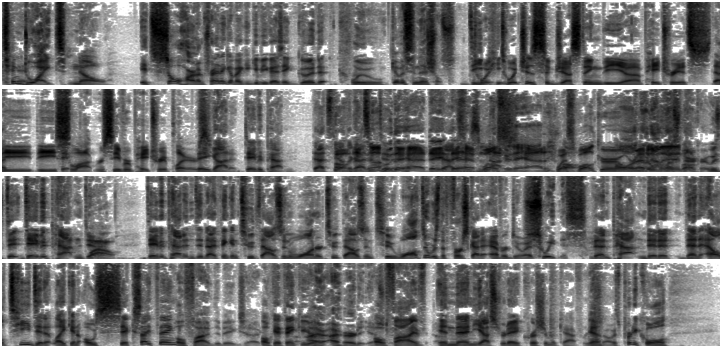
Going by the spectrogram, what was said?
Tim Dwight. No, it's so hard. I'm trying to think if I could give you guys a good clue. Give us initials. Twi- DP, Twitch is suggesting the uh, Patriots, That- the the slot receiver Patriot players. they got it. David Patten. That's the oh, other guy. that's not who it. they had. They, That's they had his- not Wes, who they had. Wes Welker Oh, or no, not Wes Edelman. Welker. or- It was Da- David Patten did Wow. it. David Patten did it, I think, in 2001 or 2002. Walter was the first guy to ever do it. Sweetness. Then Patten did it. Then LT did it like in 06, I think. 05 to be exact. Okay, thank you. I, I heard it yesterday. 05. And then yesterday, Christian McCaffrey. Yeah. So it's pretty cool.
